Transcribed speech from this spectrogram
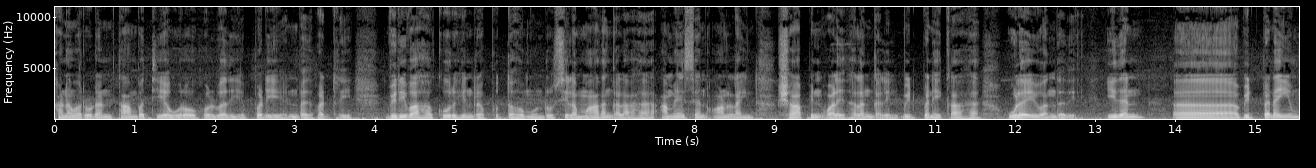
கணவருடன் தாம்பத்திய உறவு கொள்வது எப்படி என்பது பற்றி விரிவாக கூறுகின்ற புத்தகம் ஒன்று சில மாதங்களாக அமேசான் ஆன்லைன் ஷாப்பிங் வலைதளங்களில் விற்பனைக்காக உலவி வந்தது. இதன் விற்பனையும்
